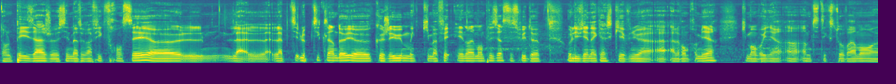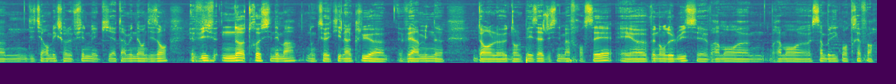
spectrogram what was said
dans le paysage cinématographique français. Euh, le petit clin d'œil euh, que j'ai eu, qui m'a fait énormément plaisir, c'est celui de Olivier Nakache qui est venu à, l'avant-première, qui m'a envoyé un, petit texto vraiment euh, dithyrambique sur le film et qui a terminé en disant Vive notre cinéma. Donc c'est qu'il inclut euh, Vermine dans le, dans le paysage du cinéma français et venant de lui, c'est vraiment, vraiment symboliquement très fort.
